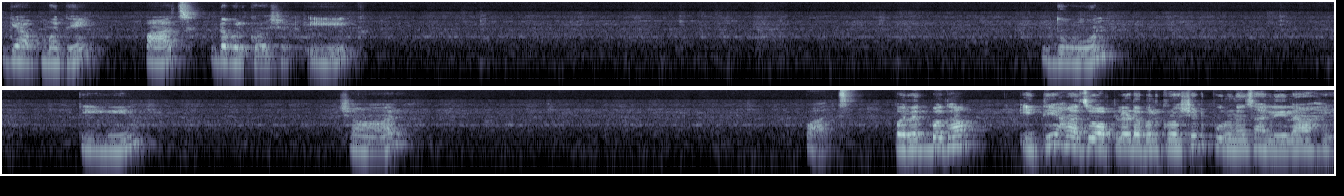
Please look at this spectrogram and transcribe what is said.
गॅपमध्ये पाच डबल क्रोशेट एक दोन तीन चार पाच. परत बघा इथे हा जो आपला डबल क्रोशेट पूर्ण झालेला आहे.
